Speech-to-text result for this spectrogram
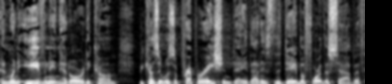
And when evening had already come, because it was a preparation day, that is, the day before the Sabbath,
